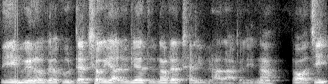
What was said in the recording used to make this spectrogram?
သေခွင်းလို့ပဲအခုတက်ချုပ်ရာထူးလဲသူနောက်ထပ်ထပ်ယူထားတာပဲလေနော်ဟောကြည့်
